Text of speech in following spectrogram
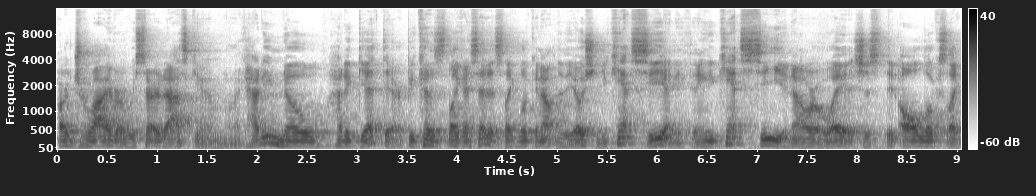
our driver, we started asking him, like, "How do you know how to get there?" Because, like I said, it's like looking out into the ocean. You can't see anything. You can't see an hour away. It's just it all looks like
